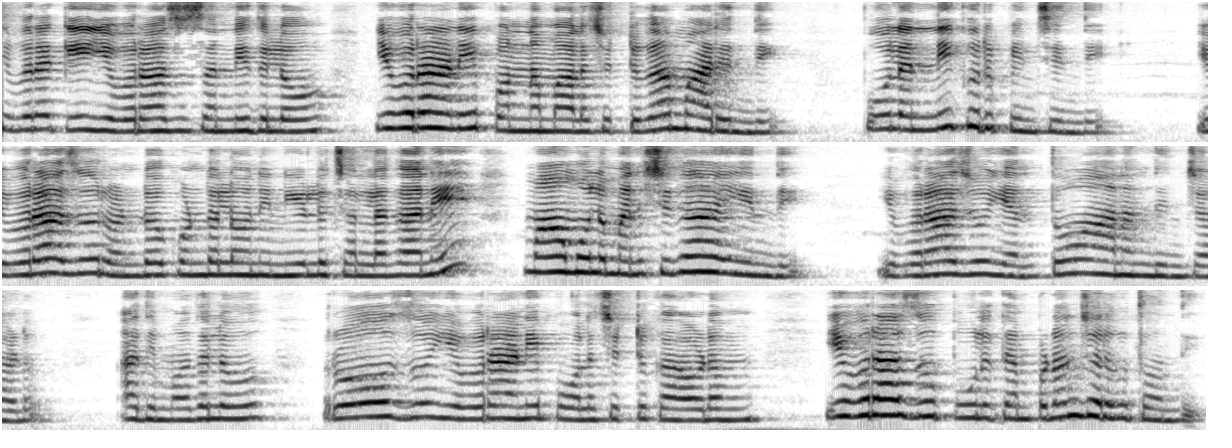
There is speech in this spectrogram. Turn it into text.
చివరికి యువరాజు సన్నిధిలో యువరాణి పొన్నమాల చెట్టుగా మారింది. పూలన్నీ కురిపించింది. యువరాజు రెండో కుండలోని నీళ్ళు చల్లగానే మామూలు మనిషిగా అయింది. యువరాజు ఎంతో ఆనందించాడు. అది మొదలు రోజు యువరాణి పూల చెట్టు కావడం యువరాజు పూలు తెంపడం జరుగుతోంది.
